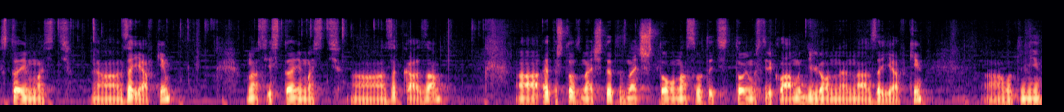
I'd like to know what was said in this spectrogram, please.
стоимость а, заявки, у нас есть стоимость а, заказа. Это что значит? Это значит, что у нас вот эти стоимость рекламы, деленная на заявки, вот они,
